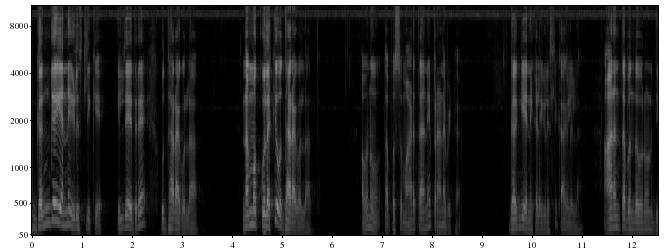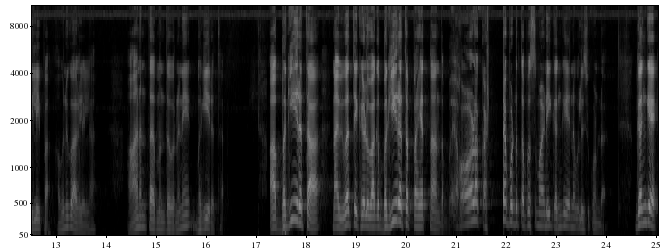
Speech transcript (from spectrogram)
ಗಂಗೆಯನ್ನು ಇಳಿಸ್ಲಿಕ್ಕೆ ಇಲ್ಲದೇ ಇದ್ದರೆ ಉದ್ಧಾರ ಆಗೋಲ್ಲ. ನಮ್ಮ ಕುಲಕ್ಕೆ ಉದ್ಧಾರ ಆಗೋಲ್ಲ ಅಂತ. ಅವನು ತಪಸ್ಸು ಮಾಡ್ತಾನೆ ಪ್ರಾಣ ಬಿಟ್ಟ. ಗಂಗೆಯನ್ನು ಕೆಳಗಿಳಿಸ್ಲಿಕ್ಕೆ ಆಗಲಿಲ್ಲ. ಆನಂತ ಬಂದವನು ದಿಲೀಪ, ಅವನಿಗೂ ಆಗಲಿಲ್ಲ. ಆನಂತ ಬಂದವನೇ ಭಗೀರಥ. ಆ ಭಗೀರಥ, ನಾವು ಇವತ್ತೇ ಕೇಳುವಾಗ ಭಗೀರಥ ಪ್ರಯತ್ನ ಅಂತ ಬಹಳ ಕಷ್ಟಪಟ್ಟು ತಪಸ್ಸು ಮಾಡಿ ಗಂಗೆಯನ್ನು ಒಲಿಸಿಕೊಂಡ. ಗಂಗೆ,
